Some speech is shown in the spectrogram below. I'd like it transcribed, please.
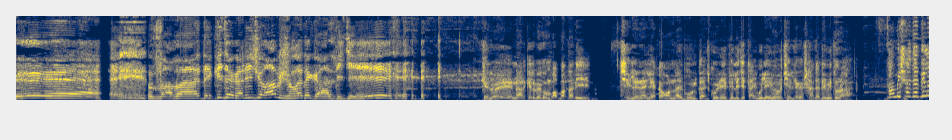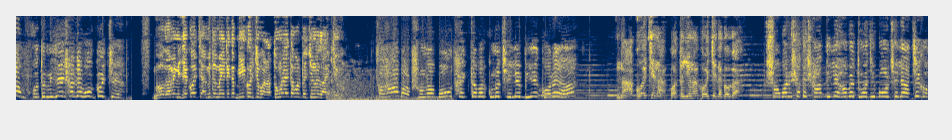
বাবা দেখি যে গাড়ি সব সময় গাল দিচ্ছে। এলো এ নারকেল বেগম বাপ বাতারি। ছেলে নাইলে একটা অন্যায় ভুল কাজ করে ফেলেছে তাই বলে এইভাবে ছেলেটাকে সাজা দিবি তোরা? আমি সাজা দিলাম ও তো নিজেই সাজা ভোগ করছে। ভোগ আমি নিজে করছি আমি তো মেয়েটাকে বিয়ে করছি বড়া তোমরাই তোমার পেছনে লাগছো। আহা বাপ শোনা বউ থাকতে আবার কোনো ছেলে বিয়ে করে হ্যাঁ না কইছে না কত জনা কইছে দেখো গা। সবারই সাথে সাথ দিলে হবে তোমার যে বউ ছেলে আছে গো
